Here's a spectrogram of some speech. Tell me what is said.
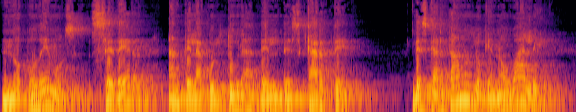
no podemos ceder ante la cultura del descarte. Descartamos lo que no vale,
